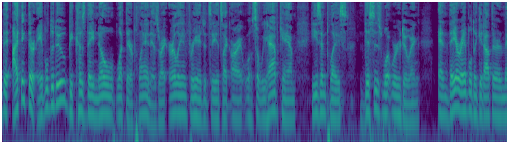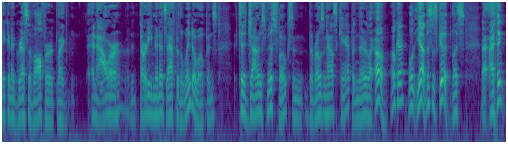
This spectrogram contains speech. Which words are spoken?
they, I think they're able to do because they know what their plan is, right? Early in free agency, it's like, all right, well, so we have Cam, he's in place. This is what we're doing. And they are able to get out there and make an aggressive offer like an hour, 30 minutes after the window opens to John Smith's folks and the Rosenhaus camp. And they're like, oh, okay, well, yeah, this is good. Let's, I think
